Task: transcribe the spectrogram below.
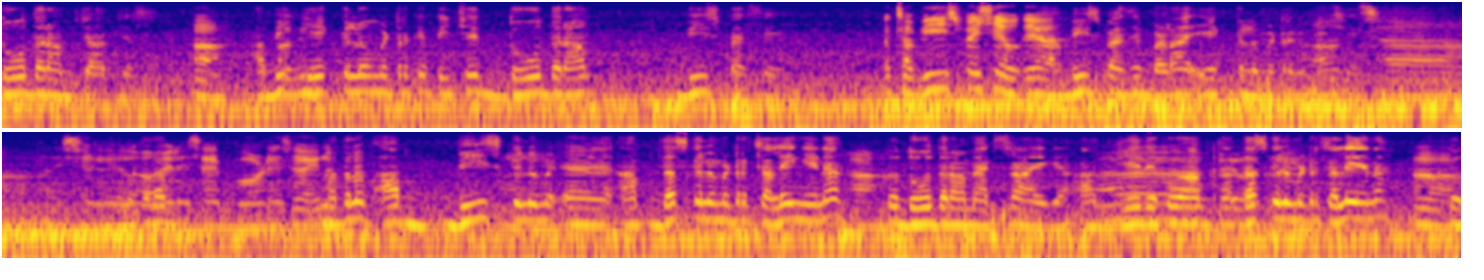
दो दराम चार्जेस हाँ। अभी अभी एक किलोमीटर के पीछे दो दराम बीस पैसे अच्छा बीस पैसे हो गया? बीस पैसे बढ़ा एक किलोमीटर के पीछे। अच्छा मतलब- अहिले चाहिँ मतलब आप 20 किलोमीटर आप 10 किलोमीटर चलेंगे ना हाँ। तो दो दराम एक्स्ट्रा आएगा। आप ये हाँ, देखो आप कोई 10 किलोमीटर चले हैं ना हाँ। तो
